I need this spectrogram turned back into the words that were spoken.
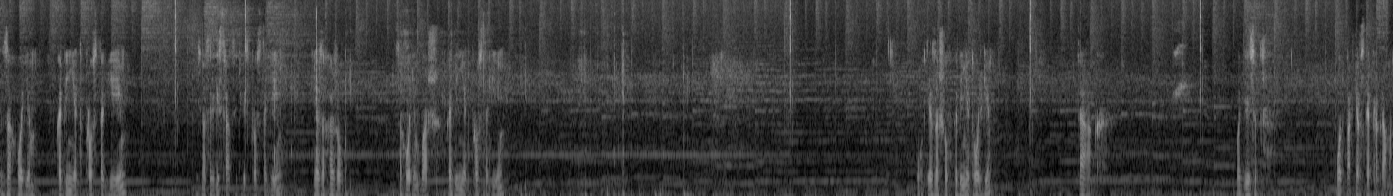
Заходим в кабинет Просто Game. Здесь у нас регистрация через Просто Game. Я захожу Заходим в ваш кабинет просто гейм. Вот, я зашел в кабинет Ольги. Так. Вот здесь вот, вот партнерская программа.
